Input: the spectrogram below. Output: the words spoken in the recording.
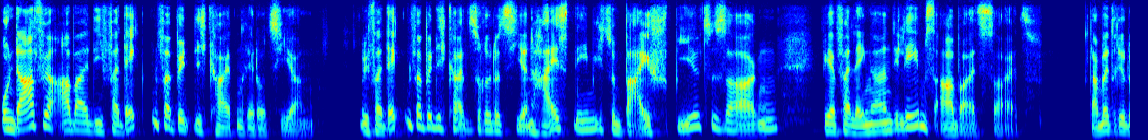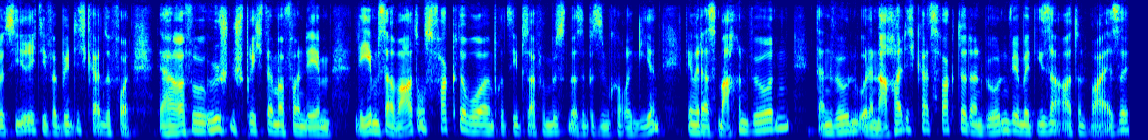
und dafür aber die verdeckten Verbindlichkeiten reduzieren. Die verdeckten Verbindlichkeiten zu reduzieren heißt nämlich zum Beispiel zu sagen, wir verlängern die Lebensarbeitszeit. Damit reduziere ich die Verbindlichkeit sofort. Der Herr Raffelhüschen spricht einmal von dem Lebenserwartungsfaktor, wo er im Prinzip sagt, wir müssen das ein bisschen korrigieren. Wenn wir das machen würden, dann würden, oder Nachhaltigkeitsfaktor, dann würden wir mit dieser Art und Weise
